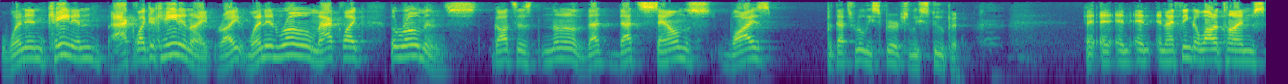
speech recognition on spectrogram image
when in Canaan, act like a Canaanite, right? When in Rome, act like the Romans. God says, no, no, no, that, that sounds wise, but that's really spiritually stupid. And, and, and I think a lot of times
